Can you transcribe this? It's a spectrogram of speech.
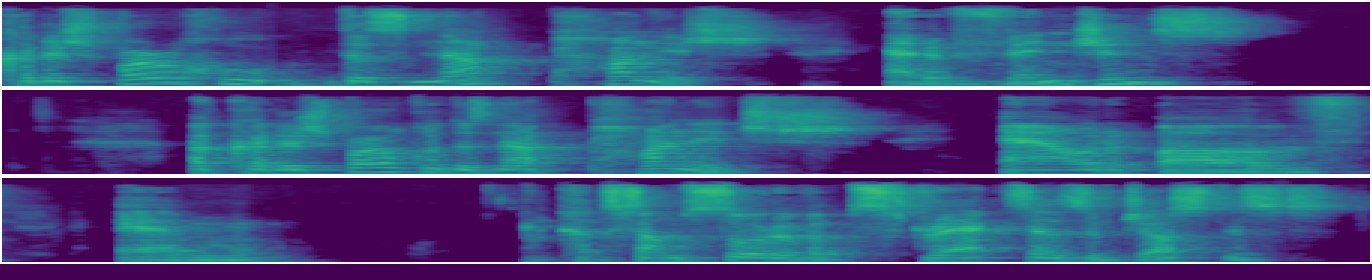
Kadosh Baruch Hu does not punish out of vengeance. A Kadosh Baruch Hu does not punish out of um, some sort of abstract sense of justice.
